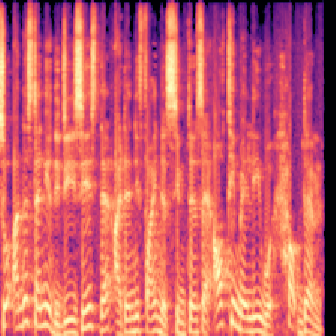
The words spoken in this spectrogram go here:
So understanding the disease, then identifying the symptoms, and ultimately will help them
